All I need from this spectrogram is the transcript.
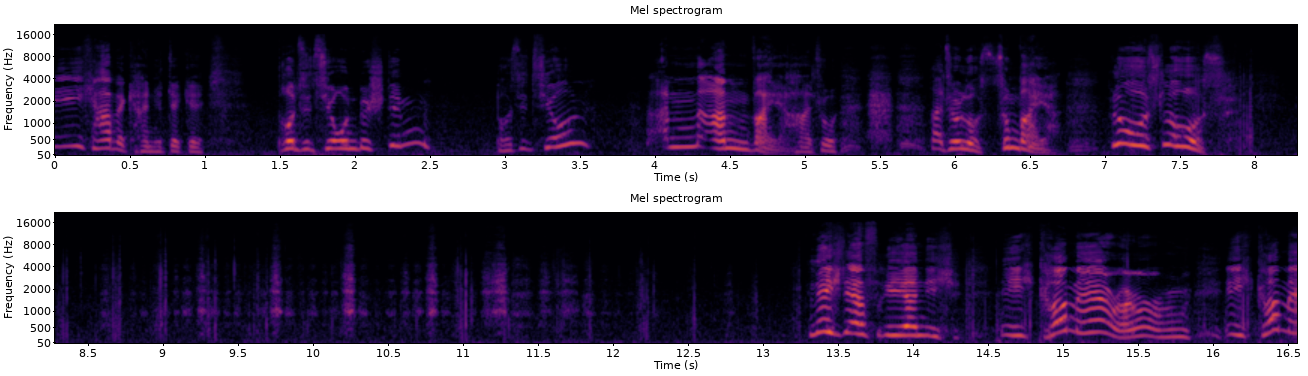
Ich habe keine Decke. Position bestimmen? Position? Am, am Weiher, also. Also los, zum Weiher. Los, los! Nicht erfrieren, ich, ich komme, ich komme.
